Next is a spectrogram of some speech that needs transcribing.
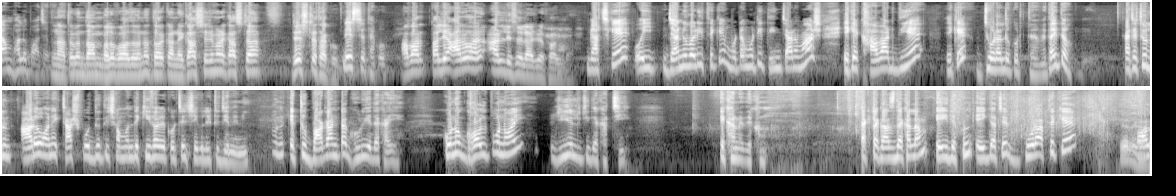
দাম ভালো পাওয়া যাবে। না তখন দাম ভালো পাওয়া যাবে না দরকার নেই। গাছ শেষে মানে গাছটা রেস্টে থাকুক। রেস্টে থাকুক। আবার তাহলে আরও আর্লি চলে আসবে ফলটা। গাছকে ওই জানুয়ারি থেকে মোটামুটি তিন চার মাস একে খাবার দিয়ে একে জোরালো করতে হবে তাই তো? আচ্ছা চলুন আরও অনেক চাষ পদ্ধতি সম্বন্ধে কীভাবে করছেন সেগুলো একটু জেনে নিই। একটু বাগানটা ঘুরিয়ে দেখাই। কোনো গল্প নয় রিয়েলিটি দেখাচ্ছি। এখানে দেখুন। একটা গাছ দেখালাম। এই দেখুন এই গাছের গোড়া থেকে ফল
